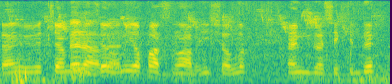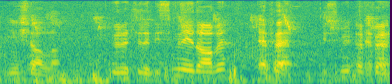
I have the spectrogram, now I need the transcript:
Sen üreteceğim sen onu yaparsın abi inşallah. En güzel şekilde İnşallah. üretilir. İsmi neydi abi? Efe. İsmi Efe. Efe.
